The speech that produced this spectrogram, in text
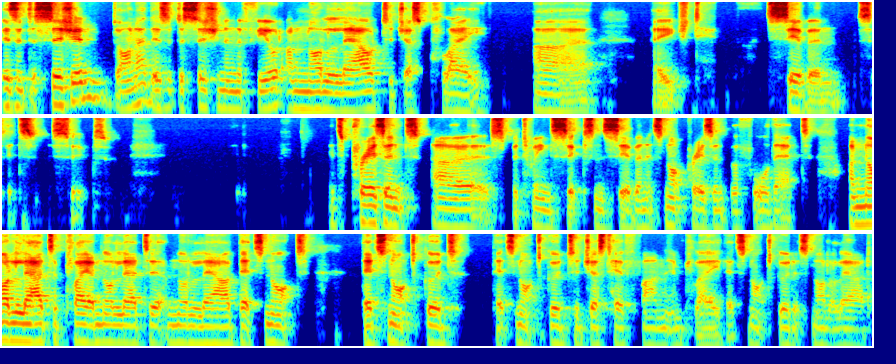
There's a decision, Donna, there's a decision in the field. I'm not allowed to just play. Uh, age 10, seven, it's six. It's present uh, between six and seven. It's not present before that. I'm not allowed to play. I'm not allowed to, I'm not allowed. That's not, that's not good. That's not good to just have fun and play. That's not good. It's not allowed.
